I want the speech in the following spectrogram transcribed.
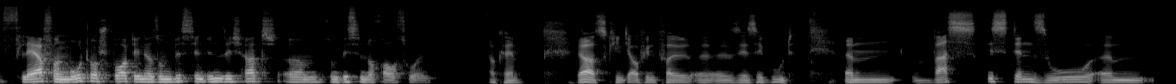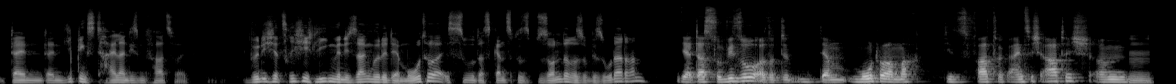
Flair von Motorsport, den er so ein bisschen in sich hat, ähm, so ein bisschen noch rausholen. Okay. Ja, das klingt ja auf jeden Fall äh, sehr, sehr gut. Ähm, was ist denn so ähm, dein, dein Lieblingsteil an diesem Fahrzeug? Würde ich jetzt richtig liegen, wenn ich sagen würde, der Motor ist so das ganz Besondere sowieso daran? Ja, das sowieso. Also der Motor macht dieses Fahrzeug einzigartig. Ähm, hm.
